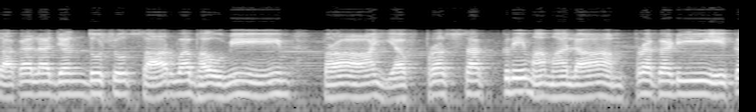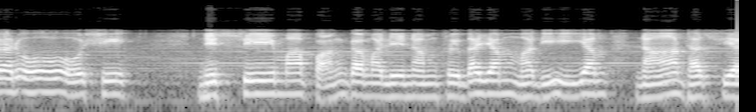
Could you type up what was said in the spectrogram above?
सकलजन्तुषु सार्वभौमीं प्रायः प्रसक्तिममलां प्रकटीकरोषि निःसीमपङ्गमलिनं हृदयं मदीयं नाथस्य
